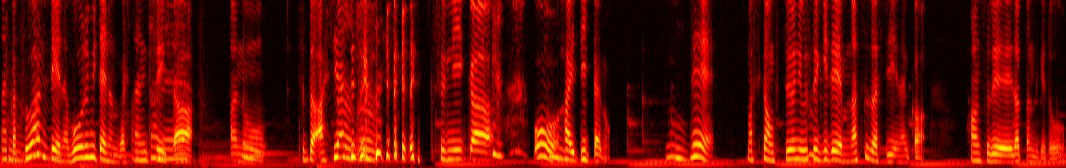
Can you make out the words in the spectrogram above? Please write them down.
なんか不安定なボールみたいなのが下についた、あの、ちょっと足痩せするみたいなスニーカーを履いていったの。うん。で、まあ、しかも普通に薄着で夏だしなんか半袖だったんだけど。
